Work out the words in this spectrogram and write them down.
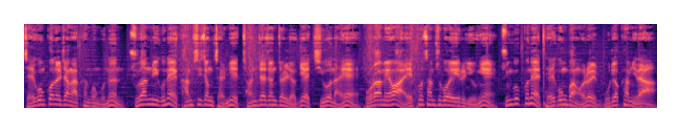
제공권을 장악한 공군은 주한미군의 감시정찰 및 전자전전력의 지원하에 보라매와 F-35A를 이용해 중국군의 대공방어를 무력합니다.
